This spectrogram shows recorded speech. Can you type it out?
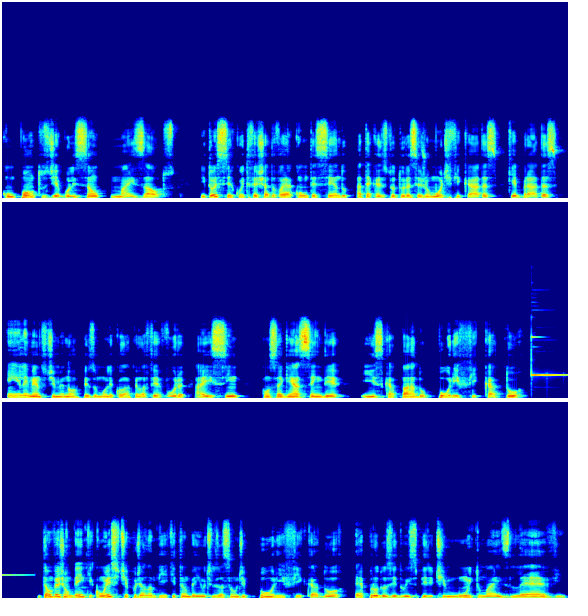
com pontos de ebulição mais altos. Então esse circuito fechado vai acontecendo até que as estruturas sejam modificadas, quebradas em elementos de menor peso molecular pela fervura, aí sim conseguem acender e escapar do purificador. Então vejam bem que com esse tipo de alambique também utilização de purificador é produzido um spirit muito mais leve,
